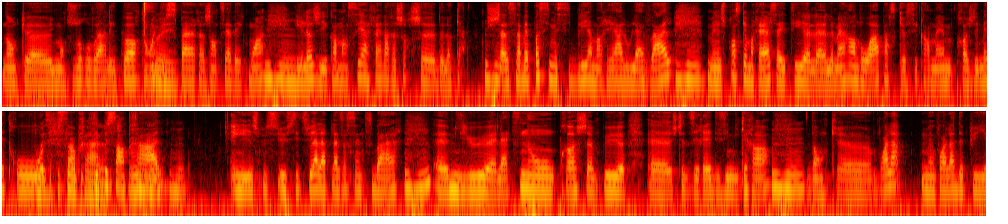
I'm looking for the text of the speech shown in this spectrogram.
Donc, euh, ils m'ont toujours ouvert les portes, ont été super gentils avec moi. Mm-hmm. Et là, j'ai commencé à faire la recherche euh, de local. Je ne savais pas si me cibler à Montréal ou Laval, mm-hmm. mais je pense que Montréal, ça a été euh, le, meilleur endroit parce que c'est quand même proche des métros. Oui, c'est plus central. C'est plus central. Et je me suis située à la Plaza Saint-Hubert, milieu latino, proche un peu, je te dirais, des immigrants. Donc, voilà. Me voilà depuis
